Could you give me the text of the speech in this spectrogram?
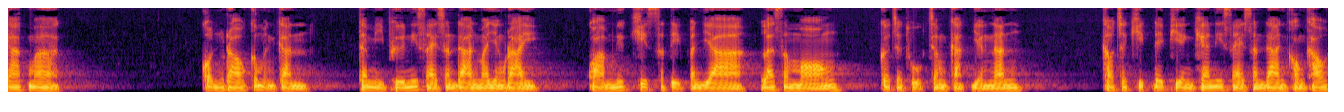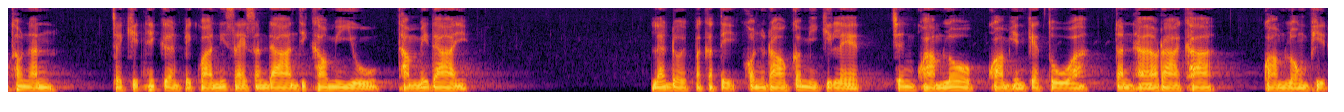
ยากมาก คนเราก็เหมือนกัน ถ้ามีพื้นนิสัยสันดานมาอย่างไร ความนึกคิดสติปัญญาและสมองก็จะถูกจำกัดอย่างนั้น เขาจะคิดได้เพียงแค่นิสัยสันดานของเขาเท่านั้น จะคิดให้เกินไปกว่านิสัยสันดานที่เขามีอยู่ทำไม่ได้ และโดยปกติคนเราก็มีกิเลส เช่นความโลภความเห็นแก่ตัว ตัณหาราคะ ความหลงผิด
